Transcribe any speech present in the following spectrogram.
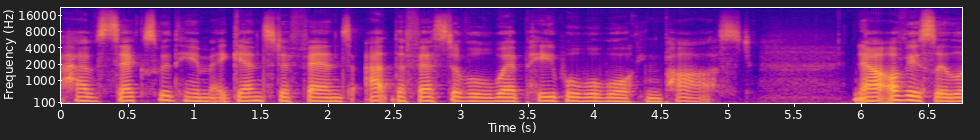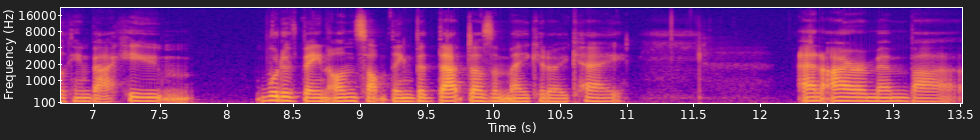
have sex with him against a fence at the festival where people were walking past. Now, obviously, looking back, he would have been on something, but that doesn't make it okay. And I remember,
